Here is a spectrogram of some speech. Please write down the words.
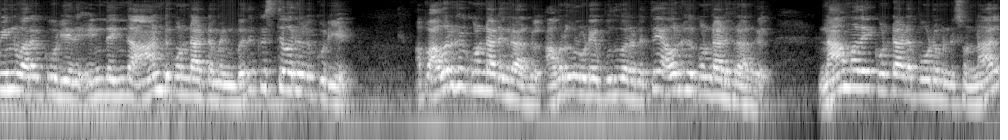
பின் வரக்கூடியது இந்த இந்த ஆண்டு கொண்டாட்டம் என்பது கிறிஸ்தவர்களுக்குரியது. அப்போ அவர்கள் கொண்டாடுகிறார்கள் அவர்களுடைய புது வருடத்தை அவர்கள் கொண்டாடுகிறார்கள். நாம் அதை கொண்டாட போடும் என்று சொன்னால்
